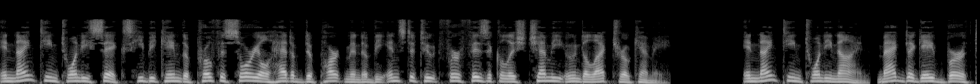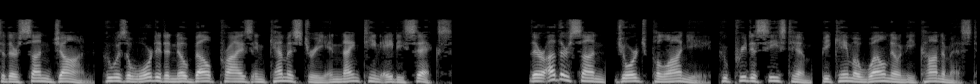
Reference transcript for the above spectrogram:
In 1926 he became the professorial head of department of the Institut für Physikalische Chemie und Elektrochemie. In 1929, Magda gave birth to their son John, who was awarded a Nobel Prize in Chemistry in 1986. Their other son, George Polanyi, who predeceased him, became a well-known economist.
